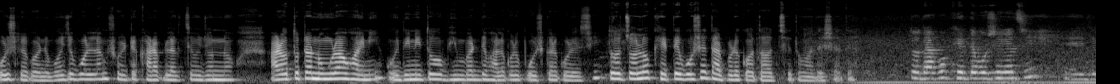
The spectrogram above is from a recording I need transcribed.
পরিষ্কার করে নেব। ওই যে বললাম, শরীরটা খারাপ লাগছে, ওই জন্য আর অতটা নোংরাও হয়নি। ওই দিনই তো ভিম বার দিয়ে ভালো করে পরিষ্কার করেছি। তো চলো খেতে বসে তারপরে কথা হচ্ছে তোমাদের সাথে। তো দেখো, খেতে বসে গেছি। এই যে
